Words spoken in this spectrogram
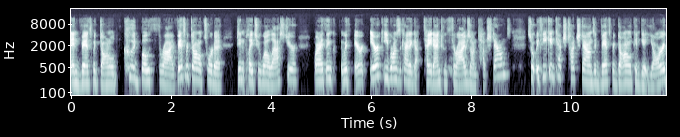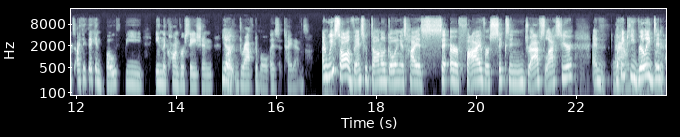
and Vance McDonald could both thrive. Vance McDonald sort of didn't play too well last year, but I think with Eric Eric Ebron's the kind of tight end who thrives on touchdowns. So if he can catch touchdowns and Vance McDonald can get yards, I think they can both be in the conversation Yeah. for draftable as tight ends. And we saw Vance McDonald going as high as six, or five or six in drafts last year, and I think he really didn't.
